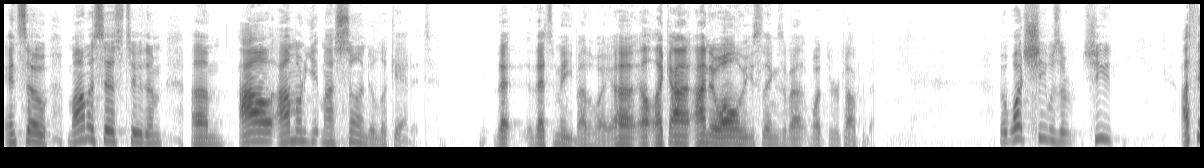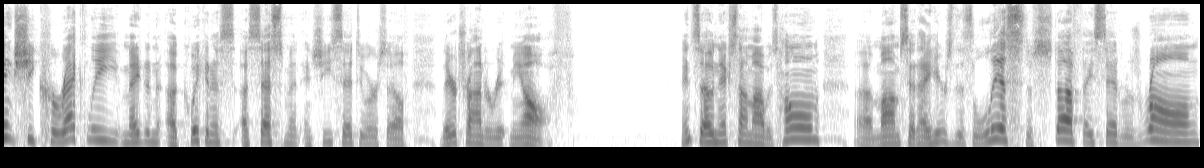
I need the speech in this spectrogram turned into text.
And so mama says to them, um, i am going to get my son to look at it. That, that's me, by the way. Uh, like, I, I know all these things about what they're talking about. But what she was, a, she, I think she correctly made an, a quick assessment, and she said to herself, they're trying to rip me off. And so next time I was home, uh, mom said, Hey, here's this list of stuff they said was wrong.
